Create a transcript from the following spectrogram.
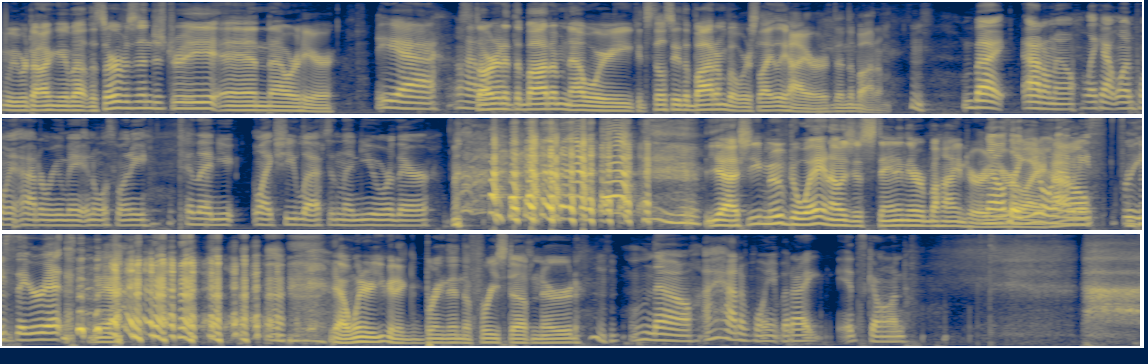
We were talking about the service industry, and now we're here. Yeah. Oh, don't Started at the bottom. Now we can still see the bottom, but we're slightly higher than the bottom. But I don't know. Like at one point, I had a roommate, and it was funny. And then you, like, she left, and then you were there. Yeah, she moved away, and I was just standing there behind her. And I was were like, "You don't have any free cigarettes." Yeah. yeah. When are you gonna bring in the free stuff, nerd? no, I had a point, but I, it's gone.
